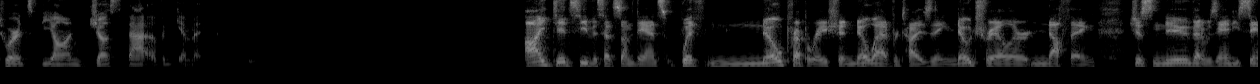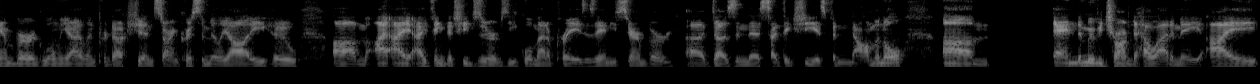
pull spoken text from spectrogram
to where it's beyond just that of a gimmick. I did see this at Sundance with no preparation, no advertising, no trailer, nothing. Just knew that it was Andy Samberg, Lonely Island production, starring Cristin Milioti, who um, I, I, I, think that she deserves equal amount of praise as Andy Samberg uh, does in this. I think she is phenomenal. Um, and the movie charmed the hell out of me. I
